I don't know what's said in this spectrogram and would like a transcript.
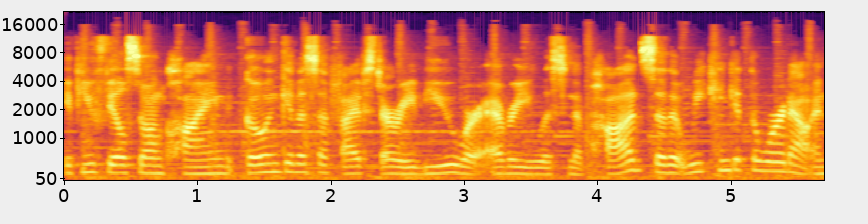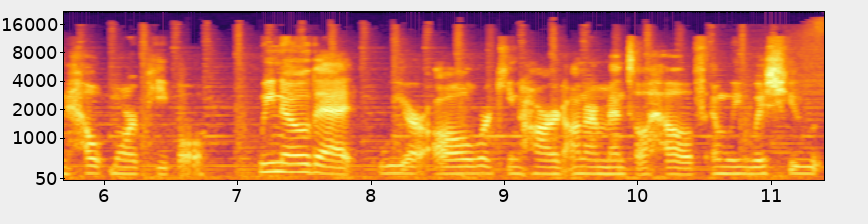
If you feel so inclined, go and give us a five star review wherever you listen to pods so that we can get the word out and help more people. We know that we are all working hard on our mental health, and we wish you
